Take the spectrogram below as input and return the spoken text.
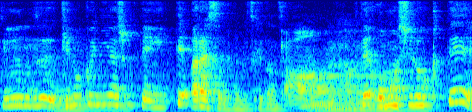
ていうので紀ノ国屋書店行って嵐さんの本見つけたんですよ。あで面白くてーはい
